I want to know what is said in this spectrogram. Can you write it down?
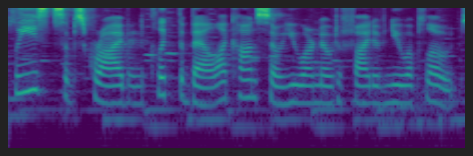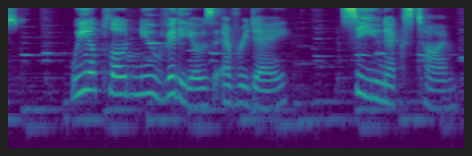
please subscribe and click the bell icon so you are notified of new uploads. We upload new videos every day. See you next time.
